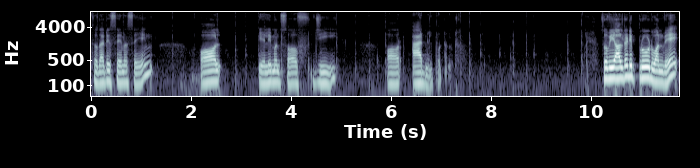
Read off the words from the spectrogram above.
So, that is same as saying all elements of G are ad nilpotent. So, we already proved one way.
